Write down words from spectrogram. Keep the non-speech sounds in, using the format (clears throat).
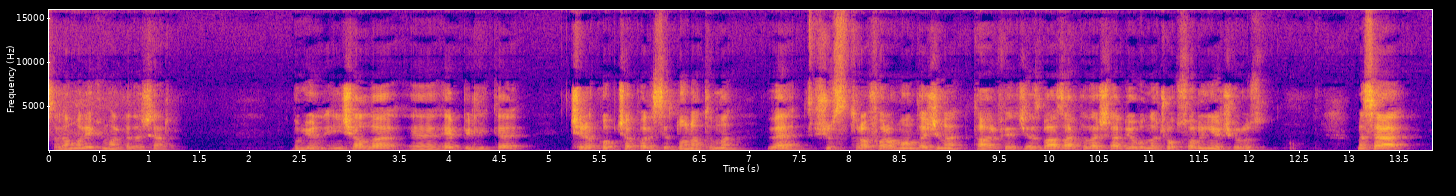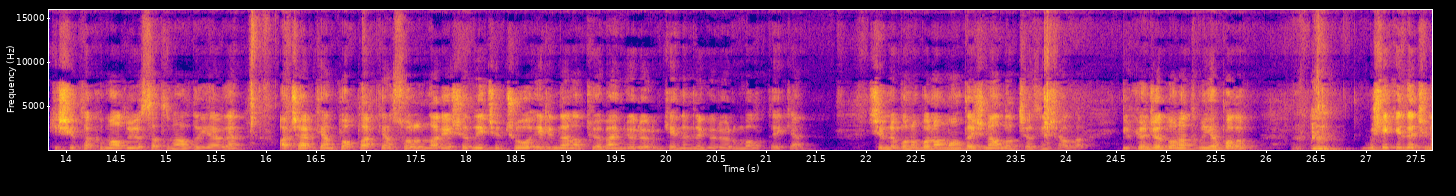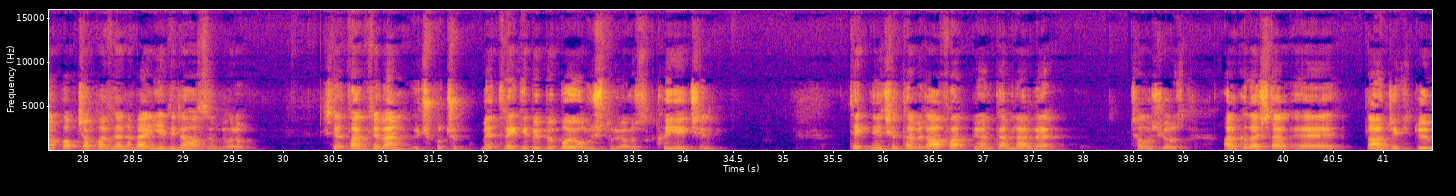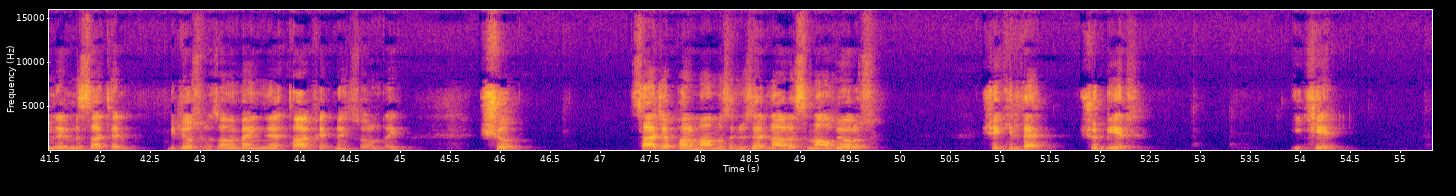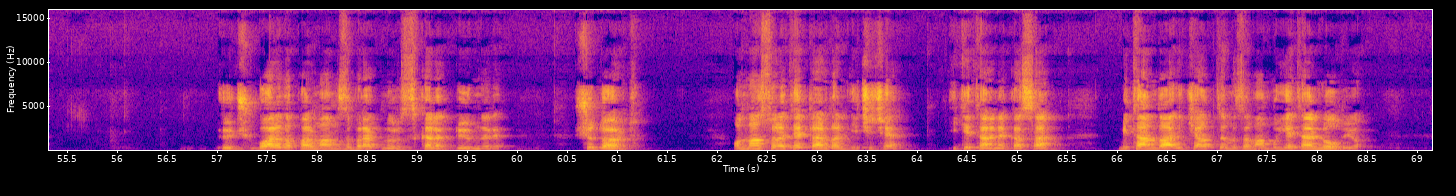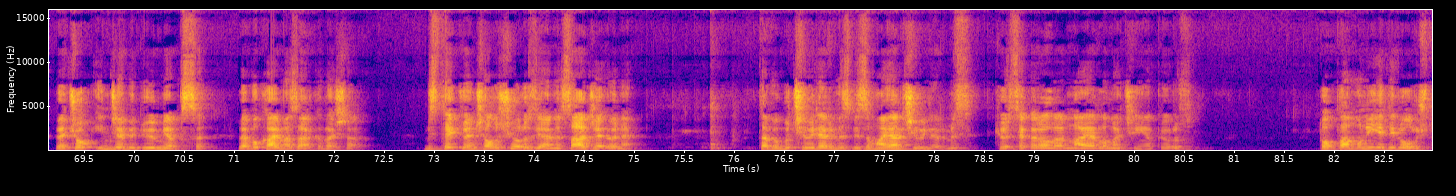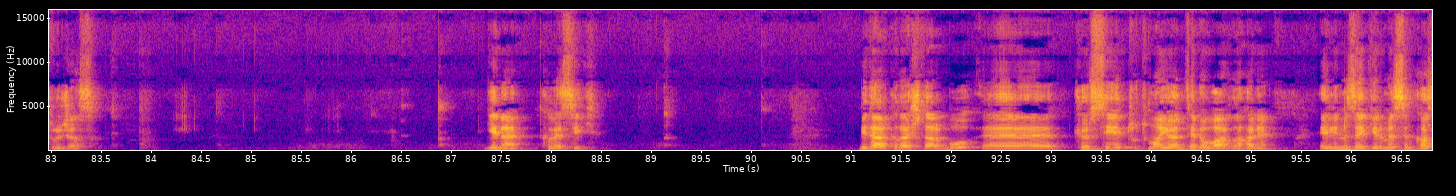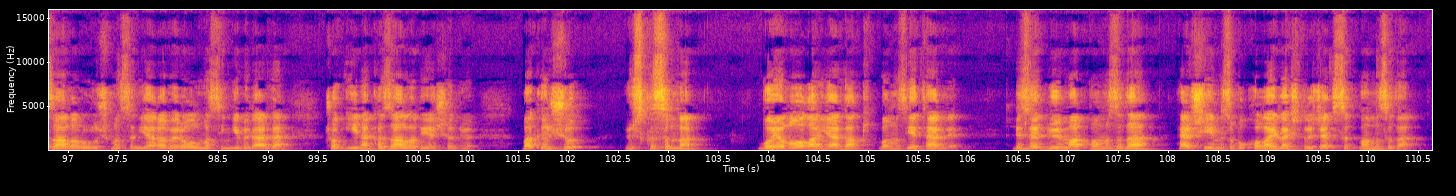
Selamünaleyküm arkadaşlar. Bugün inşallah e, hep birlikte Çirakop çaparisi donatımı ve şu strafora montajını tarif edeceğiz. Bazı arkadaşlar diyor bunda çok sorun yaşıyoruz. Mesela kişi takımı alıyor satın aldığı yerden. Açarken toplarken sorunlar yaşadığı için çoğu elinden atıyor. Ben görüyorum. Kendim de görüyorum balıktayken. Şimdi bunu buna montajını anlatacağız inşallah. İlk önce donatımı yapalım. (clears throat) Bu şekilde çinokop çaparilerini ben yedili hazırlıyorum. İşte takriben 3,5 metre gibi bir boy oluşturuyoruz kıyı için. Tekne için tabii daha farklı yöntemlerle çalışıyoruz. Arkadaşlar e, daha önceki düğümlerimiz zaten biliyorsunuz ama ben yine tarif etmek zorundayım. Şu sadece parmağımızın üzerine arasına alıyoruz. Şekilde şu 1 2 3 Bu arada parmağımızı bırakmıyoruz sıkarak düğümleri. Şu 4. Ondan sonra tekrardan iç içe iki tane kasa. Bir tane daha iki attığımız zaman bu yeterli oluyor. Ve çok ince bir düğüm yapısı. Ve bu kaymaz arkadaşlar. Biz tek yön çalışıyoruz yani sadece öne. Tabi bu çivilerimiz bizim ayar çivilerimiz. Köstek aralarını ayarlamak için yapıyoruz. Toplam bunu yedili oluşturacağız. Yine klasik bir de arkadaşlar bu e, kösteği tutma yöntemi vardı. Hani elimize girmesin, kazalar oluşmasın, yara bere olmasın gibilerden çok iğne kazaları yaşanıyor. Bakın şu üst kısımdan boyalı olan yerden tutmamız yeterli. Bize düğüm atmamızı da her şeyimizi bu kolaylaştıracak sıkmamızı da.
